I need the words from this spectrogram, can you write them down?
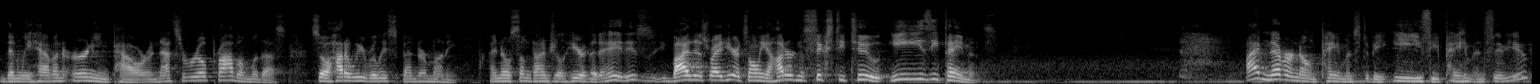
than we have an earning power, and that's a real problem with us. So how do we really spend our money? I know sometimes you'll hear that, hey, this, you buy this right here, it's only 162 easy payments. I've never known payments to be easy payments, have you?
